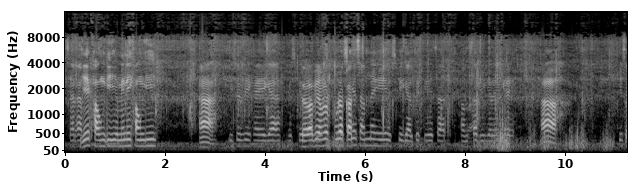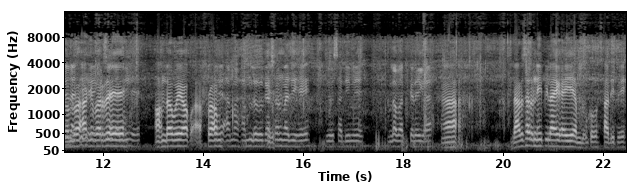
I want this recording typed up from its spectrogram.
सारा। ये खाऊँगी ये मैं नहीं खाऊँगी। हाँ। किशोर भी खाएगा उसके तो अभी हम लोग पूरा उसके सामने ही उसकी गर्लफ्रेंड के साथ हम शादी करेंगे। हाँ। तो हम लोग आगे बढ़ रहे हैं। On the way of from हम लोगों का शर्माजी है जो शादी में मुलाकात करेगा। हाँ। दारू सारू नहीं पिलाएगा ये हम लोग को शादी पे।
